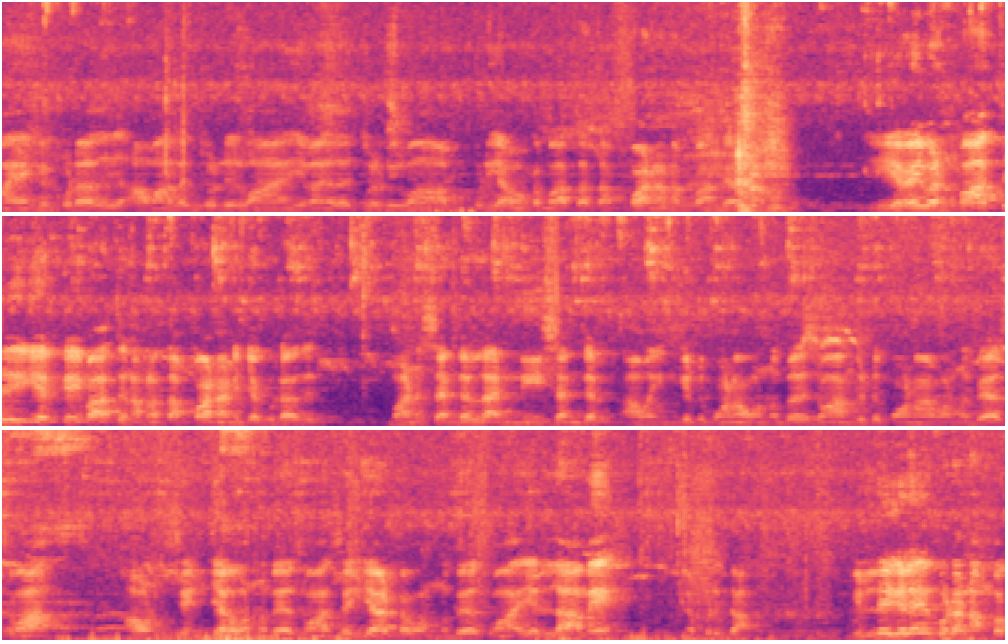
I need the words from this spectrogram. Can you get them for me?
மயங்கக்கூடாது. அவன் அதை சொல்லிடுவான் இவன் எதை சொல்லிடுவான். அப்படி அவங்க பார்த்தா தப்பாக நினைப்பாங்க. இறைவன் பார்த்து இயற்கை பார்த்து நம்மளை தப்பாக நினைக்கக்கூடாது. மனுஷங்கள்லாம் நீசங்கள். அவன் இங்கிட்டு போனால் ஒன்று பேசுவான் அங்கிட்டு போனால் ஒன்று பேசுவான். அவனுக்கு செஞ்சா ஒன்று பேசுவான் செய்யாட்ட ஒன்று பேசுவான். எல்லாமே அப்படித்தான். பிள்ளைகளே கூட நம்ப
